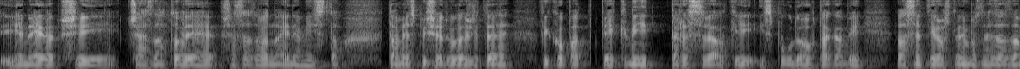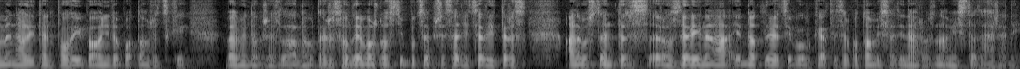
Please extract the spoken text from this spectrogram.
je nejlepší čas na to je přesazovat na jiné místo. Tam je spíše důležité vykopat pěkný trs velký i s půdou, tak aby vlastně ty rostliny moc nezaznamenaly ten pohyb a oni to potom vždycky velmi dobře zvládnou. Takže jsou dvě možnosti, buď se přesadí celý trs, anebo se ten trs rozdělí na jednotlivé cibulky a ty se potom vysadí na různá místa zahrady.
